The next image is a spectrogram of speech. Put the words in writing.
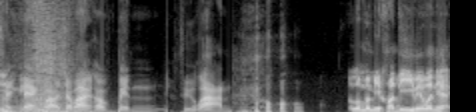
แข็งแรงกว่าชาวบ้านเขาเป็นสือหวาน เรามันมีข้อดีไหมวะเนี่ย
